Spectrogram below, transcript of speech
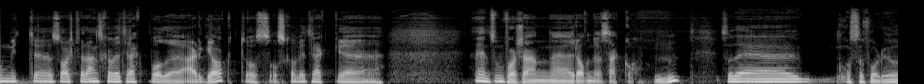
om ikke så altfor lenge, skal vi trekke både elgjakt, og så skal vi trekke eh, en som får seg en eh, ravnesekk òg. Mhm. Så det, og så får du jo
